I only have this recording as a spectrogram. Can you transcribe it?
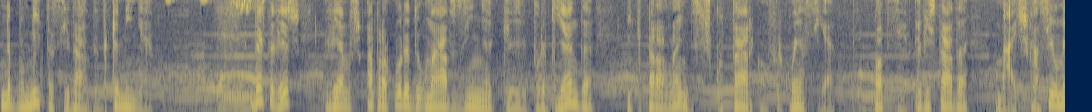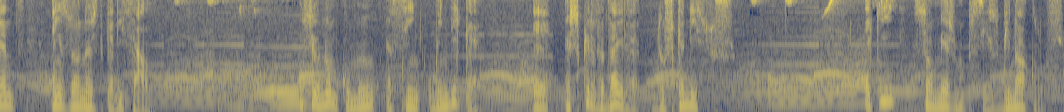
na bonita cidade de Caminha. Desta vez, viemos à procura de uma avezinha que por aqui anda e que, para além de se escutar com frequência, pode ser avistada mais facilmente em zonas de caniçal. O seu nome comum assim o indica. É a escrevadeira dos caniços. Aqui são mesmo precisos binóculos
